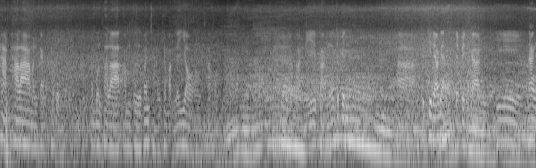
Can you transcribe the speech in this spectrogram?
หาดพาราเหมือนกันครับผมตำบลพาราอำเภอบ้านฉางจังหวัดระยองนะครับผมฝั่งนี้ฝั่งนู้นจะเป็นคลิปที่แล้วเนี่ยจะเป็นการที่นั่ง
